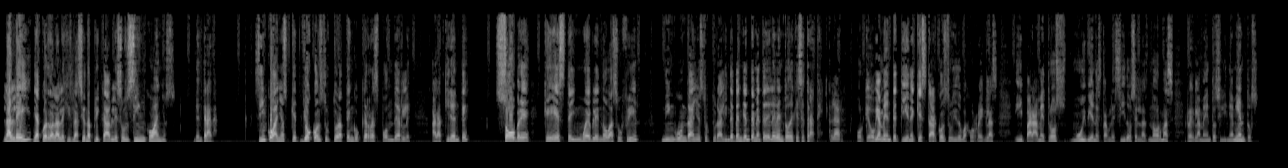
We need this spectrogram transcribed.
La ley, de acuerdo a la legislación aplicable, son cinco años de entrada. Cinco años que yo, constructora, tengo que responderle al adquirente sobre que este inmueble no va a sufrir ningún daño estructural, independientemente del evento de que se trate. Claro porque obviamente tiene que estar construido bajo reglas y parámetros muy bien establecidos en las normas, reglamentos y lineamientos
